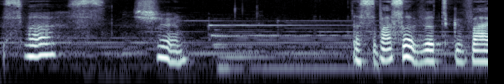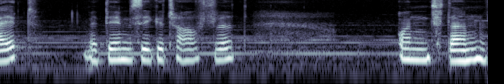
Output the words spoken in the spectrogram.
es war schön. Das Wasser wird geweiht, mit dem sie getauft wird. Und dann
